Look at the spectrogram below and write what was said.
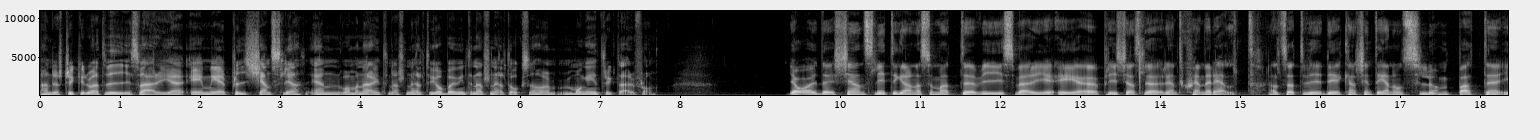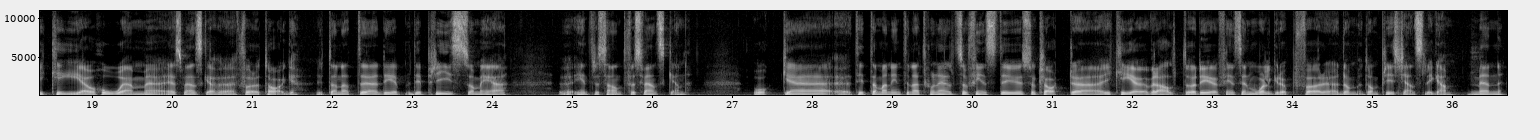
Anders, tycker du att vi i Sverige är mer priskänsliga än vad man är internationellt? Vi jobbar ju internationellt också, och har många intryck därifrån. Ja, det känns lite grann som att eh, vi i Sverige är priskänsliga rent generellt. Alltså att vi, det kanske inte är någon slump att eh, Ikea och H&M eh, är svenska företag. Utan att det, det är pris som är intressant för svensken. Och eh, tittar man internationellt så finns det ju såklart eh, Ikea överallt och det finns en målgrupp för eh, de, de priskänsliga. Men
